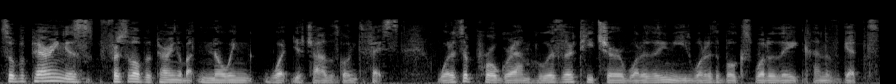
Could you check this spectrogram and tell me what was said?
So preparing is, first of all, preparing about knowing what your child is going to face. What is the program? Who is their teacher? What do they need? What are the books? What do they kind of get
